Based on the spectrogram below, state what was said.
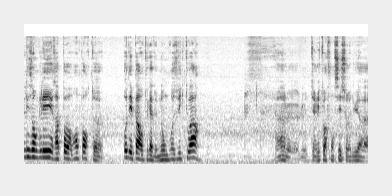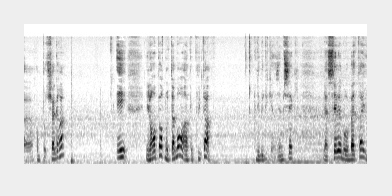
Les Anglais remportent au départ en tout cas de nombreuses victoires. Hein, le, territoire français se réduit à un peu de chagrin. Et ils remportent notamment un peu plus tard, au début du XVe siècle, la célèbre bataille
